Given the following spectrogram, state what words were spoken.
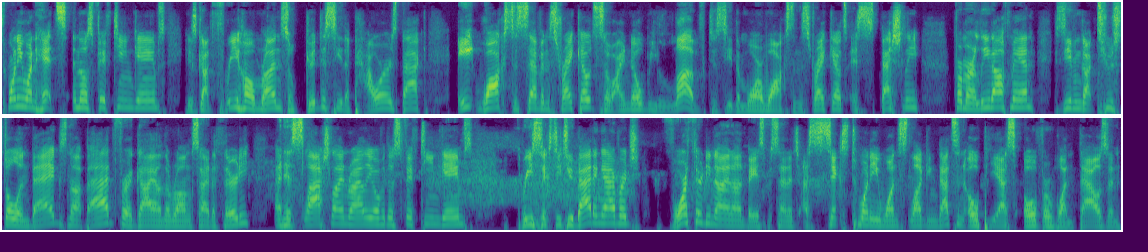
21 hits in those 15 games. He's got three home runs. So good to see the power is back. Eight walks to seven strikeouts. So I know we love to see the more walks than strikeouts, especially from our leadoff man. He's even got two stolen bags. Not bad for a guy on the wrong side of 30. And his slash line, Riley, over those 15 games, 362 batting average, 439 on base percentage, a 621 slugging. That's an OPS over 1,000.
